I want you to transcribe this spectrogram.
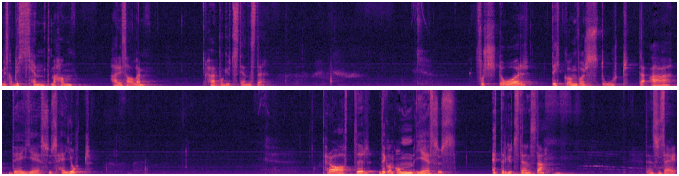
vi skal bli kjent med han her i Salem? Her på gudstjeneste? Forstår dere hvor stort det er det Jesus har gjort. Prater dere om Jesus etter gudstjenesta? Den syns jeg,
